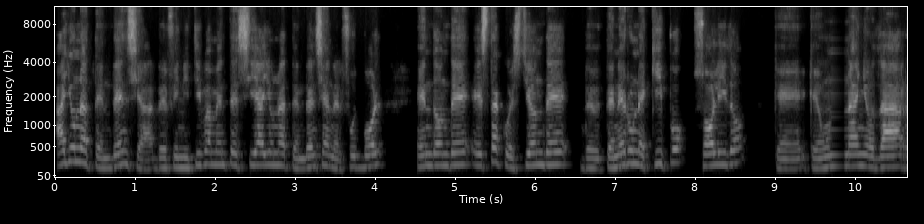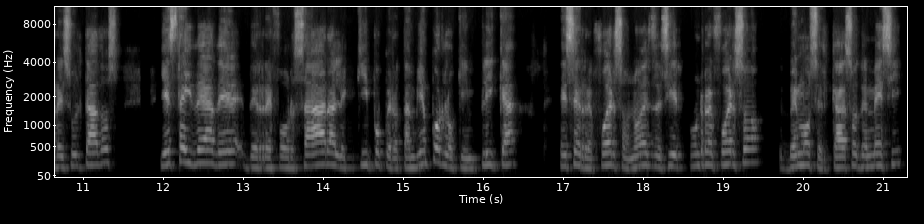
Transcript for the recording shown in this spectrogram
hay una tendencia, definitivamente sí hay una tendencia en el fútbol en donde esta cuestión de, de tener un equipo sólido que, que, un año da resultados y esta idea de, de, reforzar al equipo, pero también por lo que implica ese refuerzo, ¿no? Es decir, un refuerzo, vemos el caso de Messi,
